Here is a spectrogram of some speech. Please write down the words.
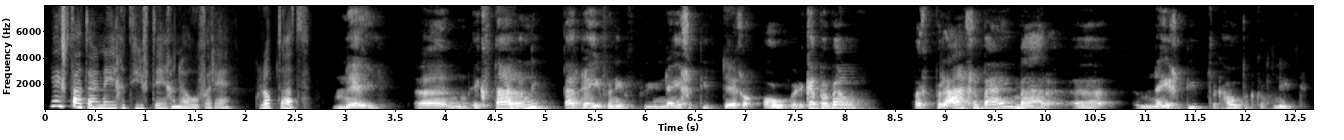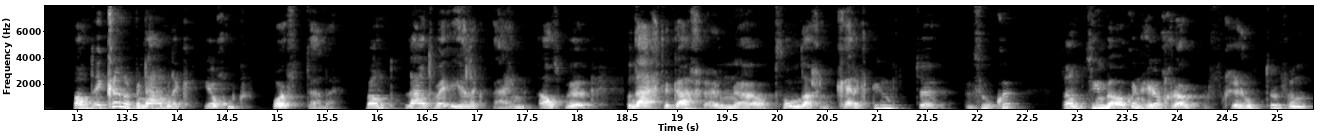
Jij staat daar negatief tegenover, hè? Klopt dat? Nee, uh, ik sta er niet per definitie negatief tegenover. Ik heb er wel wat vragen bij, maar uh, negatief, dat hoop ik toch niet. Want ik kan het me namelijk heel goed voorstellen. Want laten we eerlijk zijn, als we vandaag de dag een, uh, op zondag een kerkdienst bezoeken, dan zien we ook een heel groot verschil tussen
